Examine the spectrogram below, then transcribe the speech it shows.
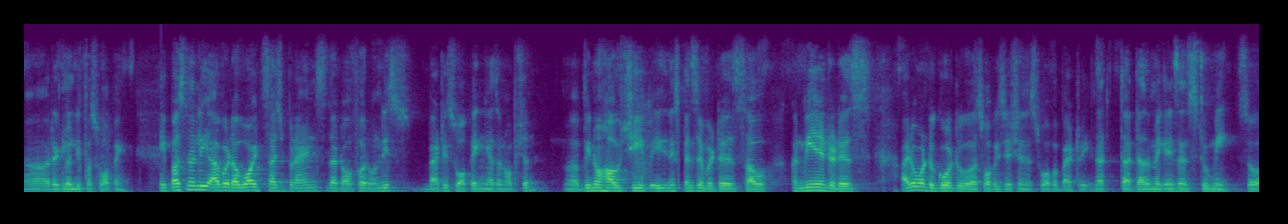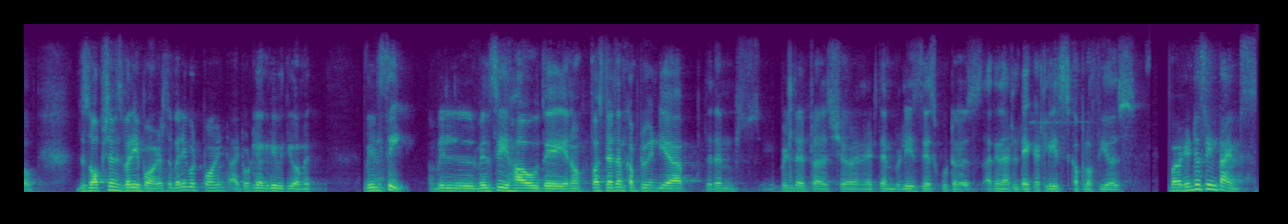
uh, regularly for swapping. Personally, I would avoid such brands that offer only battery swapping as an option. Uh, we know how cheap, inexpensive it is, how convenient it is. I don't want to go to a swapping station and swap a battery. That that doesn't make any sense to me. So this option is very important. It's a very good point. I totally agree with you, Amit. We'll see. We'll we'll see how they you know first let them come to India, let them build the infrastructure and let them release their scooters. I think that will take at least a couple of years. But interesting times.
